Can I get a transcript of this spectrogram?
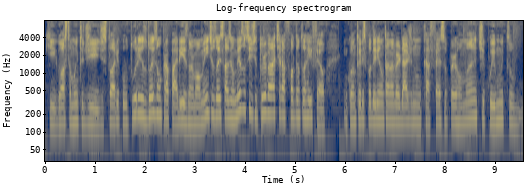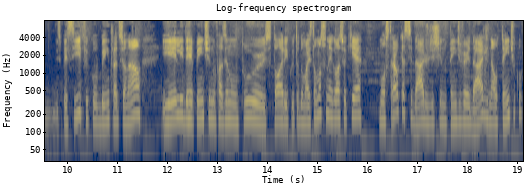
que gosta muito de, de história e cultura e os dois vão para Paris. Normalmente os dois fazem o mesmo city tour, vai lá tirar foto da Torre Eiffel, enquanto eles poderiam estar na verdade num café super romântico e muito específico, bem tradicional e ele de repente fazendo um tour histórico e tudo mais. Então nosso negócio aqui é mostrar o que a cidade, o destino tem de verdade, né, autêntico,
